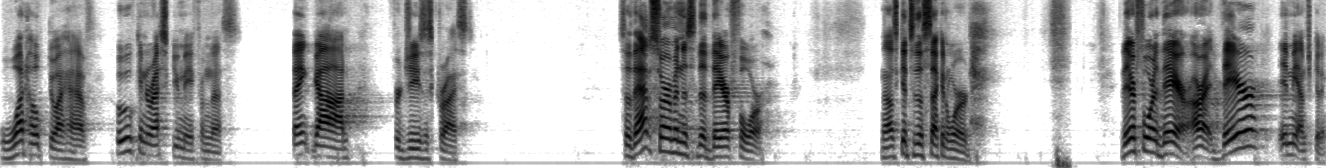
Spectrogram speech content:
What hope do I have? Who can rescue me from this? Thank God for Jesus Christ. So that sermon is the therefore. Now let's get to the second word. Therefore, there. All right, there, in me, I'm just kidding.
